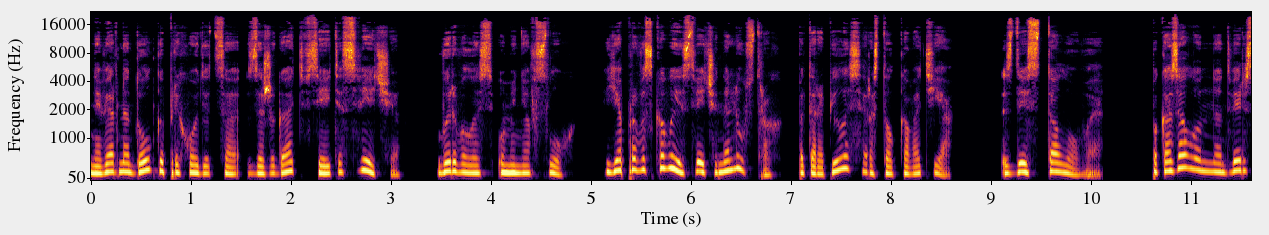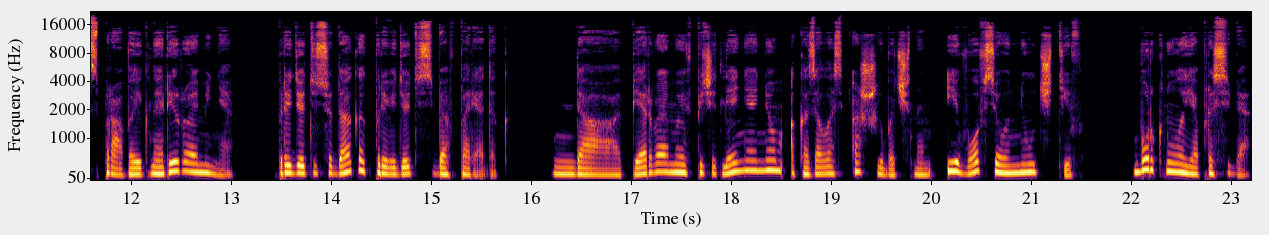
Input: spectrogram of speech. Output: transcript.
Наверное, долго приходится зажигать все эти свечи. Вырвалось у меня вслух. Я про восковые свечи на люстрах, поторопилась растолковать я. Здесь столовая. Показал он на дверь справа, игнорируя меня. Придете сюда, как приведете себя в порядок. Да, первое мое впечатление о нем оказалось ошибочным, и вовсе он не учтив. Буркнула я про себя.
